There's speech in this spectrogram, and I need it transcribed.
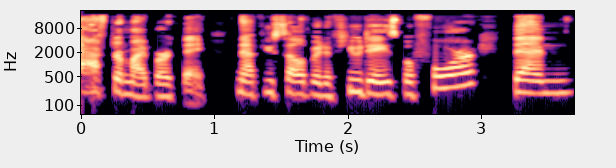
after my birthday. Now, if you celebrate a few days before, then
